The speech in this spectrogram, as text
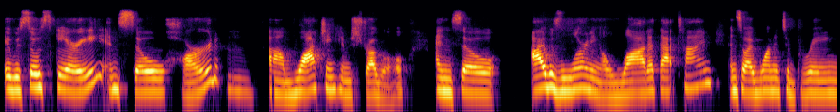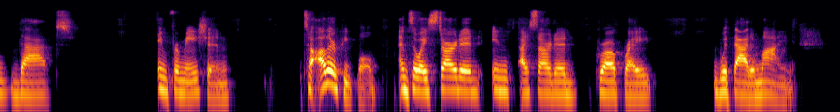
it was so scary and so hard Mm. um, watching him struggle. And so i was learning a lot at that time and so i wanted to bring that information to other people. And so i started in i started grow up right with that in mind.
